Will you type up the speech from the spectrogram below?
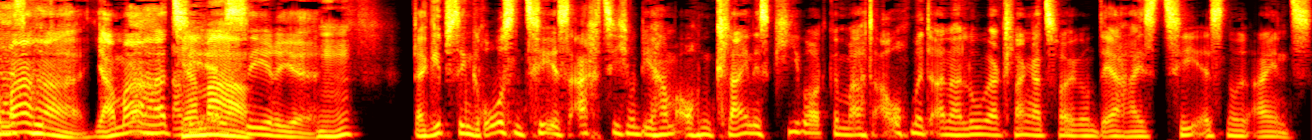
Yamaha, Yamaha Ja, Yamaha. CS-Serie. Mhm. Da gibt's den großen CS80 und die haben auch ein kleines Keyboard gemacht, auch mit analoger Klangerzeugung und der heißt CS01.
